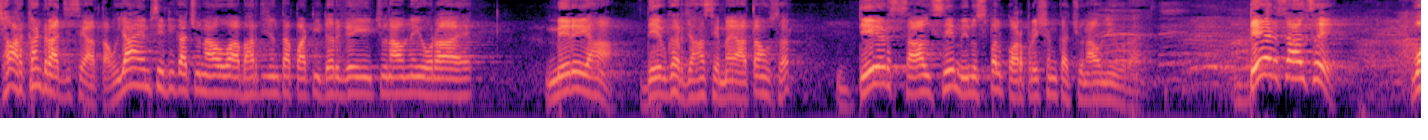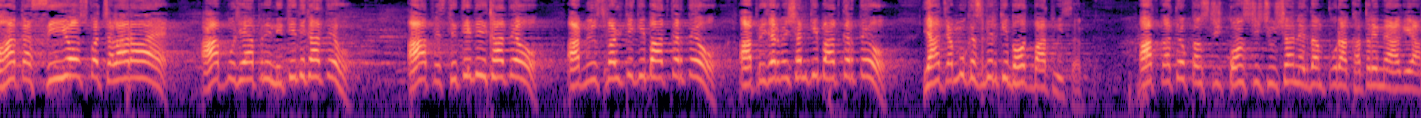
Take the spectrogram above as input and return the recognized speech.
झारखंड राज्य से आता हूँ। यहाँ एमसीडी का चुनाव हुआ, भारतीय जनता पार्टी डर गई, चुनाव नहीं हो रहा है। मेरे यहाँ देवघर जहाँ से मैं आता हूँ, सर, डेढ़ साल से म्यूनिसिपल कॉरपोरेशन का चुनाव नहीं हो रहा है। डेढ़ साल से वहाँ का सीईओ उसको चला रहा है। आप मुझे अपनी नीति दिखाते हो, आप स्थिति दिखाते हो, आप म्यूनिसपैलिटी की बात करते हो, आप रिजर्वेशन की बात करते हो। यहाँ जम्मू कश्मीर की बहुत बात हुई, सर। आप कहते हो कॉन्स्टिट्यूशन एकदम पूरा खतरे में आ गया।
